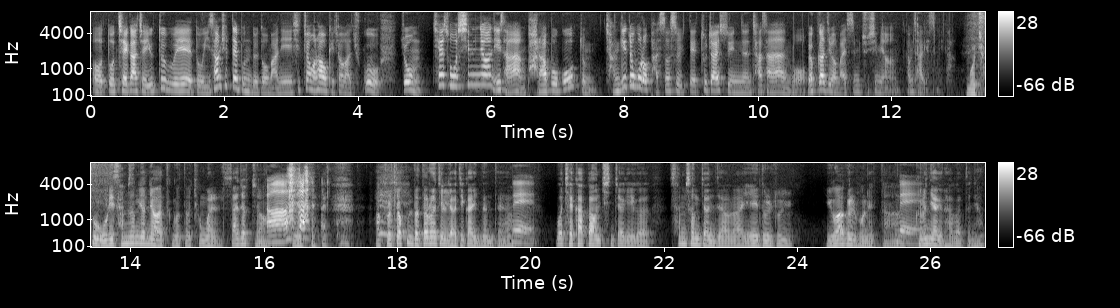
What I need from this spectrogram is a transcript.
어, 또 제가 제 유튜브에 또 20, 30대 분들도 많이 시청을 하고 계셔가지고 좀 최소 10년 이상 바라보고 좀 장기적으로 봤었을 때 투자할 수 있는 자산 뭐 몇 가지만 말씀 주시면 감사하겠습니다. 뭐 지금 우리 삼성전자 같은 것도 정말 싸졌죠. 아, 예. 앞으로 조금 더 떨어질 여지가 있는데요. 네. 뭐 제 가까운 친척이 그 삼성전자가 얘들들 유학을 보냈다. 네. 그런 이야기를 하거든요.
